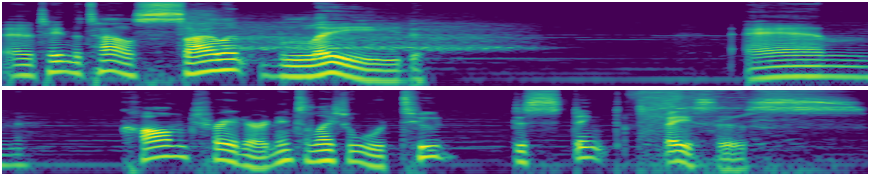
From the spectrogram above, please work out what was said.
And obtain the title Silent Blade. And Calm Trader, an intellectual with two distinct faces.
